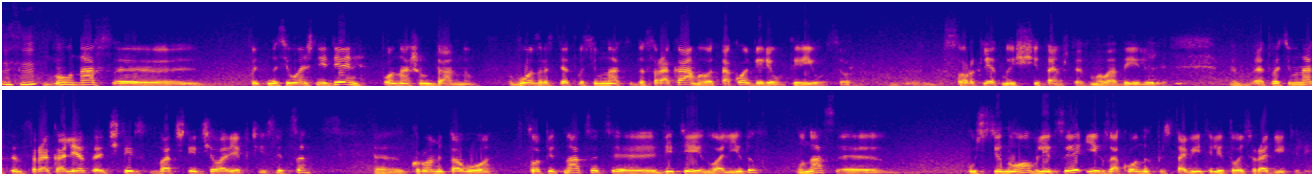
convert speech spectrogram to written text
Угу. Ну, у нас э, на сегодняшний день, по нашим данным, в возрасте от 18 до 40 мы вот такой берем период. 40 лет мы считаем, что это молодые люди. От 18 до 40 лет 424 человека числится. Э, кроме того, 115 э, детей-инвалидов у нас э, учтено в лице их законных представителей, то есть родителей.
